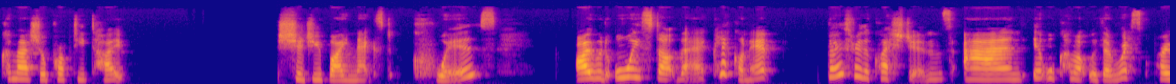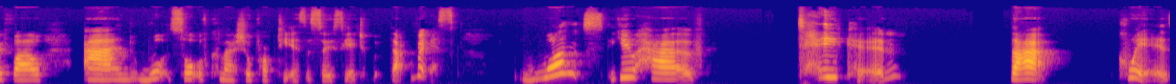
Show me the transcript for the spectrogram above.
commercial property type should you buy next quiz. I would always start there, click on it, go through the questions, and it will come up with a risk profile and what sort of commercial property is associated with that risk. Once you have taken that quiz,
